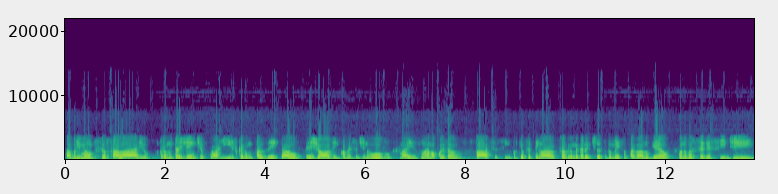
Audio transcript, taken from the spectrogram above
abrir mão do seu salário, para muita gente arrisca, vamos fazer e tal. É jovem, começa de novo. Mas não é uma coisa fácil, assim, porque você tem lá sua grana garantida todo mês para pagar o aluguel. Quando você decide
